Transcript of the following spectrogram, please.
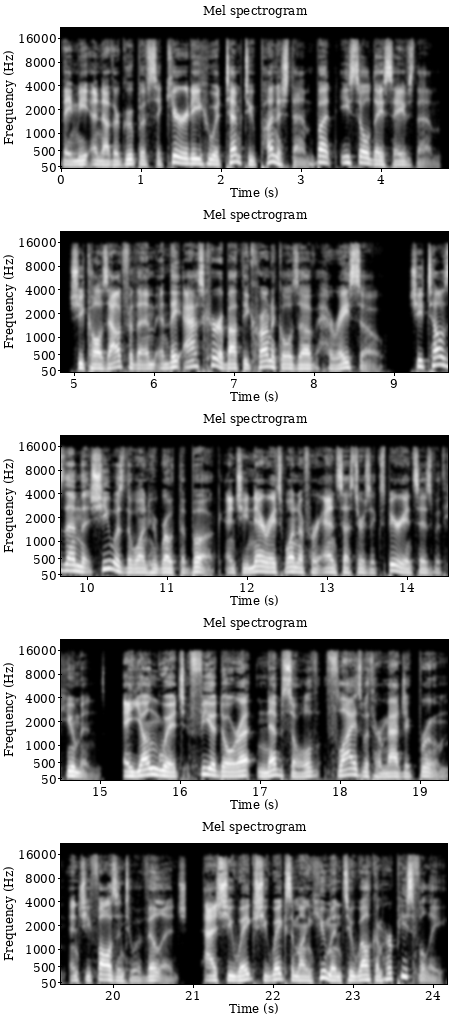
They meet another group of security who attempt to punish them, but Isolde saves them. She calls out for them and they ask her about the chronicles of Hereso. She tells them that she was the one who wrote the book, and she narrates one of her ancestors' experiences with humans. A young witch, Theodora Nebsolv, flies with her magic broom, and she falls into a village. As she wakes, she wakes among humans who welcome her peacefully.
